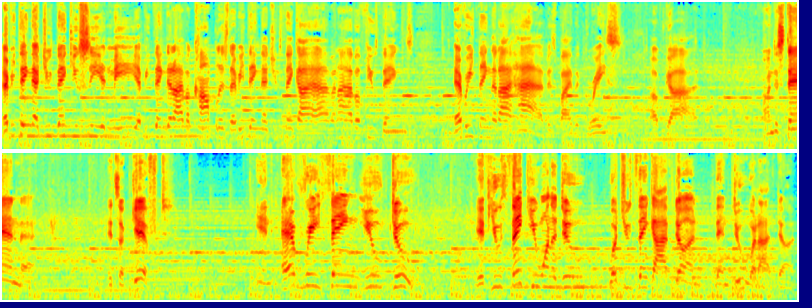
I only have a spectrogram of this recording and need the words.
Everything that you think you see in me, everything that I've accomplished, everything that you think I have, and I have a few things, everything that I have is by the grace of God. Understand that. It's a gift in everything you do. If you think you want to do what you think I've done, then do what I've done.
